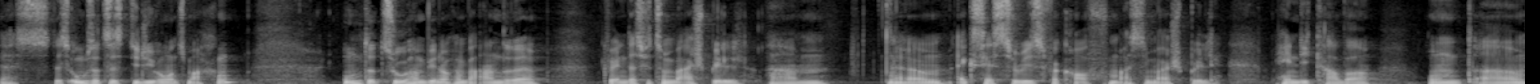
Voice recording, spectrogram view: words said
des, des Umsatzes, die die über uns machen. Und dazu haben wir noch ein paar andere Quellen, dass wir zum Beispiel ähm, ähm, Accessories verkaufen, also zum Beispiel Handycover und äh, äh,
